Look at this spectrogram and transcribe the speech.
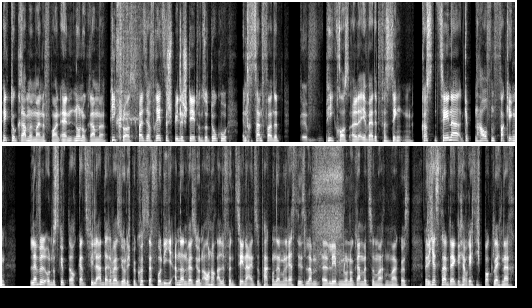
Piktogramme, meine Freunde, äh, Nonogramme, P-Cross, falls ihr auf Rätselspiele steht und so Doku interessant fandet, äh, P-Cross, Alter, ihr werdet versinken. Kosten 10er, gibt einen Haufen fucking Level und es gibt auch ganz viele andere Versionen. Ich bin kurz davor, die anderen Versionen auch noch alle für einen Zehner einzupacken und dann mein restliches Lam äh, Leben Nonogramme zu machen, Markus. Wenn ich jetzt dran denke, ich habe richtig Bock, gleich nach,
